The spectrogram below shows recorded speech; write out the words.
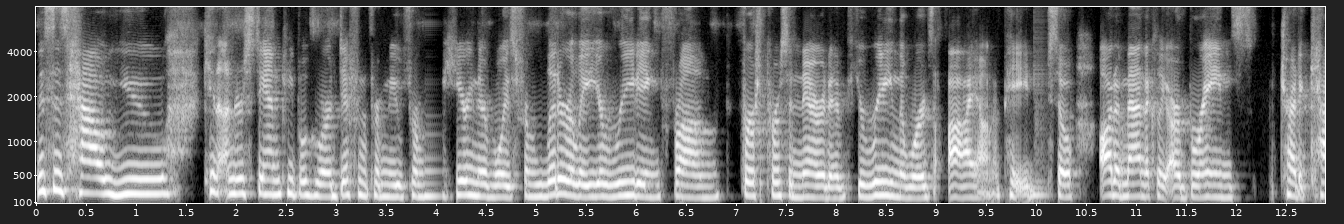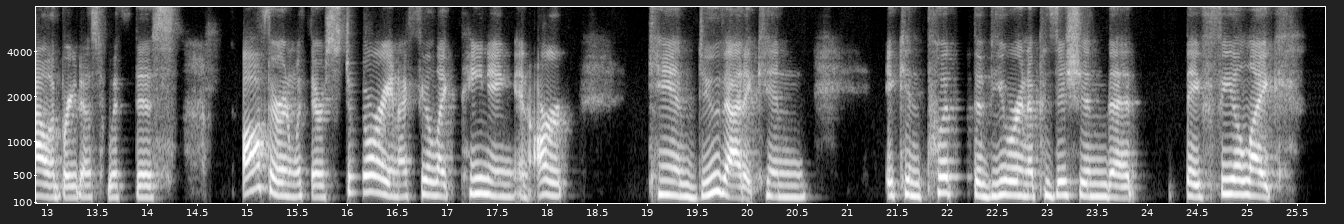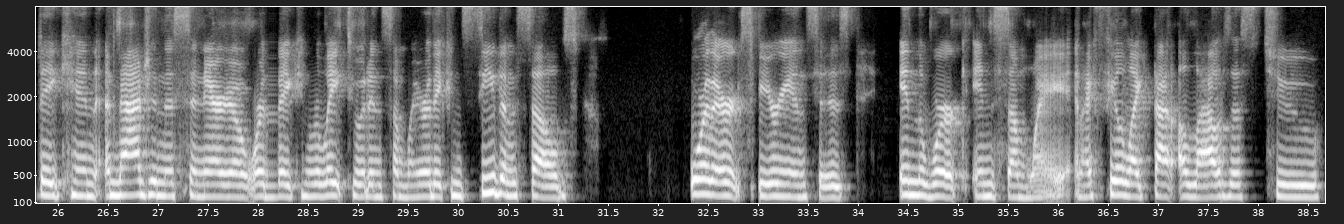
this is how you can understand people who are different from you from hearing their voice from literally you're reading from first person narrative. You're reading the words i on a page. So automatically our brains try to calibrate us with this author and with their story. And i feel like painting and art can do that. It can it can put the viewer in a position that they feel like they can imagine this scenario or they can relate to it in some way or they can see themselves or their experiences in the work in some way. And i feel like that allows us to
